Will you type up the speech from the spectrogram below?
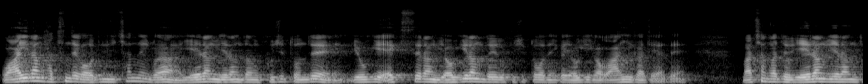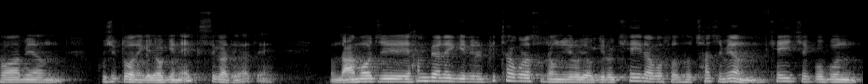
y랑 같은 데가 어딘지 찾는 거야. 얘랑 얘랑 더하면 90도인데 여기 x랑 여기랑 더해도 90도가 되니까 여기가 y가 돼야 돼. 마찬가지로 얘랑 얘랑 더하면 90도가 되니까 여기는 x가 돼야 돼. 그럼 나머지 한 변의 길이를 피타고라스 정리로 여기를 k라고 써서 찾으면 k 제곱은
